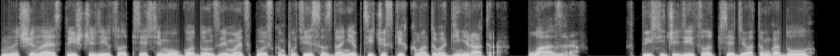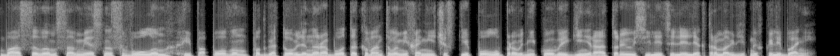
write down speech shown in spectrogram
Начиная с 1957 года он занимается поиском путей создания оптических квантовых генераторов – лазеров. В 1959 году Басовым совместно с Вулом и Поповым подготовлена работа «Квантово-механические полупроводниковые генераторы и усилители электромагнитных колебаний».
